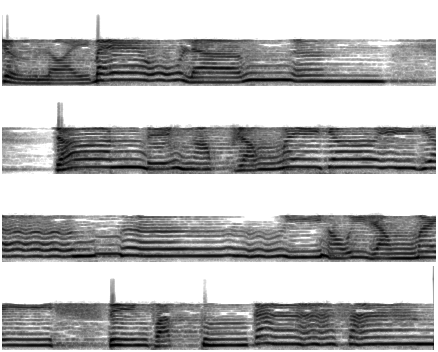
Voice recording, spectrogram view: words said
trừ loài béo lợn trên điện ngọc rộng mây chơi dơn hội rồng mây. Tiên Phật ca sang.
